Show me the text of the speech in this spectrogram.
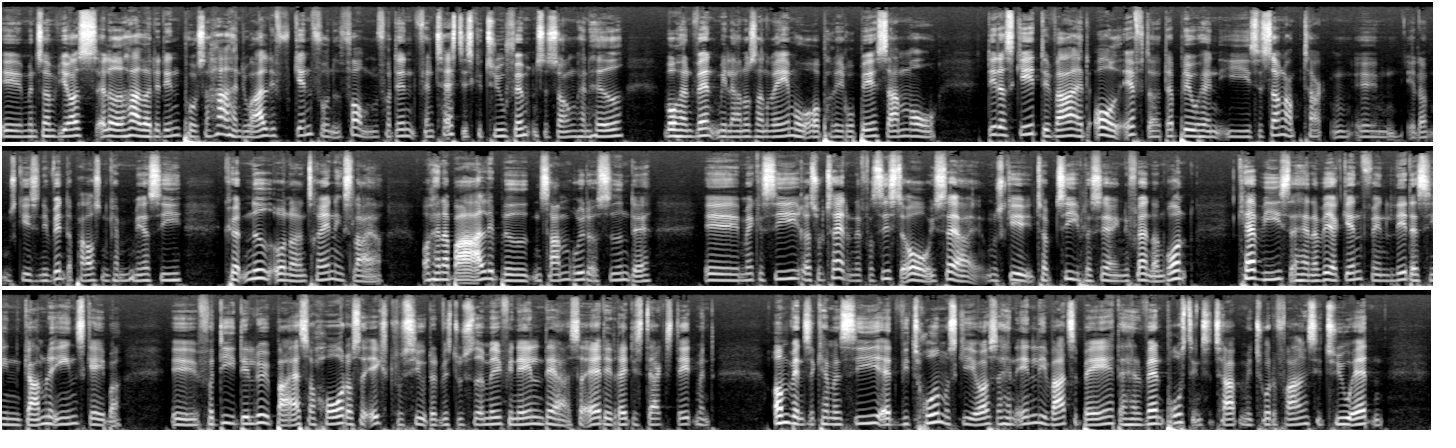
Øh, men som vi også allerede har været lidt inde på, så har han jo aldrig genfundet formen fra den fantastiske 2015-sæson, han havde, hvor han vandt Milano Sanremo og Paris-Roubaix samme år. Det, der skete, det var, at året efter, der blev han i sæsonoptakten, øh, eller måske sådan i vinterpausen, kan man mere sige, kørt ned under en træningslejr, og han er bare aldrig blevet den samme rytter siden da. Øh, man kan sige, at resultaterne fra sidste år, især måske top 10 placeringen i Flandern rundt, kan vise, at han er ved at genfinde lidt af sine gamle egenskaber, øh, fordi det løb bare er så hårdt og så eksklusivt, at hvis du sidder med i finalen der, så er det et rigtig stærkt statement. Omvendt så kan man sige, at vi troede måske også, at han endelig var tilbage, da han vandt brostensetappen i Tour de France i 2018.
